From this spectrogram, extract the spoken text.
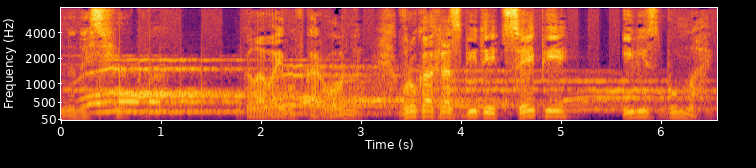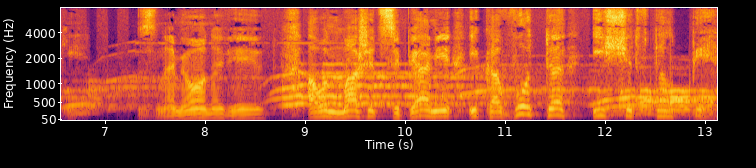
на носилках. Голова его в короне, в руках разбитые цепи и лист бумаги. Знамена веют, а он машет цепями и кого-то ищет в толпе.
